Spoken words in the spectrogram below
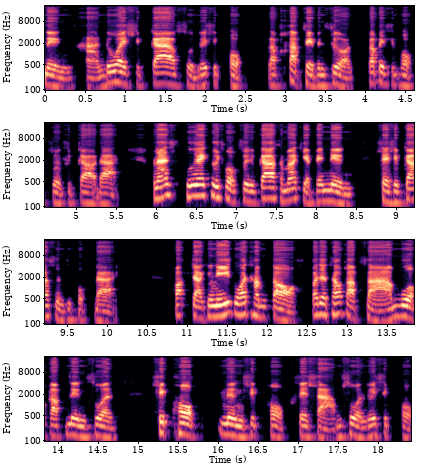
หนึ่งหารด้วยสิบเก้าส่วนด้วยสิบหกเราก็กลับเศษเป็นส่วนก็เป็น 16 ส่วน 19 ได้ เพราะนั้นพูดง่ายคือ 16 ส่วน 19 สามารถเขียนเป็น 1 เศษ 19 ส่วน 16 ได้ เพราะจากตรงนี้กูก็ทำต่อก็จะเท่ากับ3บวกกับ1ส่วน16 1 16เศษ3ส่วนด้วย16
